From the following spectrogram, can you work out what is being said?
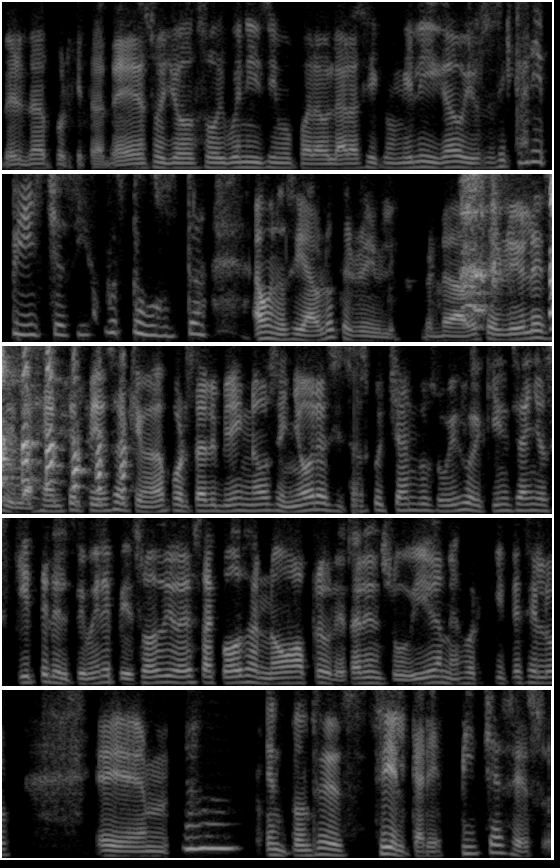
¿verdad? Porque tras de eso yo soy buenísimo para hablar así con mi hígado, y yo soy carepichas, hijo de puta. Ah, bueno, sí, hablo terrible, ¿verdad? Hablo terrible, si la gente piensa que me va a portar bien, no, señora, si está escuchando su hijo de 15 años, quítele el primer episodio de esta cosa, no va a progresar en su vida, mejor quíteselo. Em, entonces, sí, el carepicha es eso,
